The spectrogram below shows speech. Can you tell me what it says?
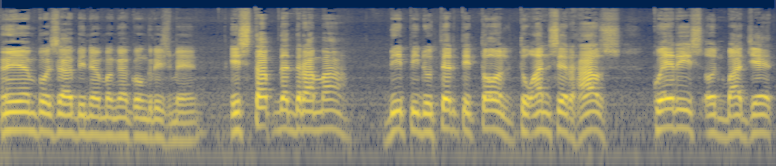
Ayan po sabi ng mga congressmen, stop the drama. BP Duterte told to answer House queries on budget.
